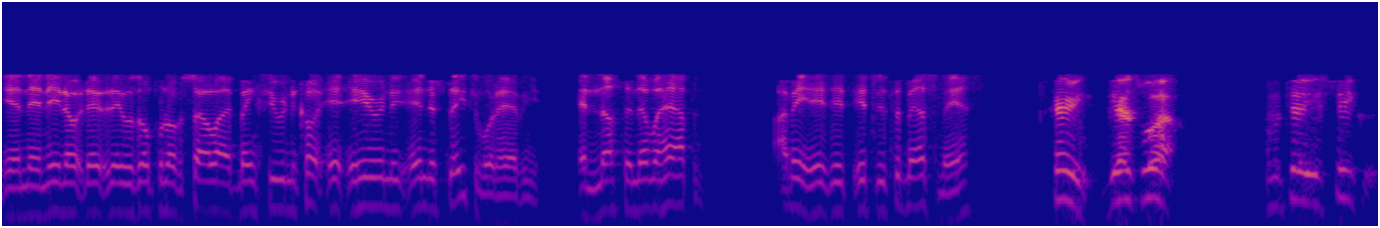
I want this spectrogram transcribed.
And then you know they, they was opening up satellite banks here in the here in the, in the states and what have you, and nothing ever happened. I mean, it, it, it's it's a mess, man. Hey, guess what? I'm gonna tell you a secret.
